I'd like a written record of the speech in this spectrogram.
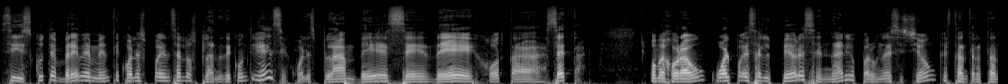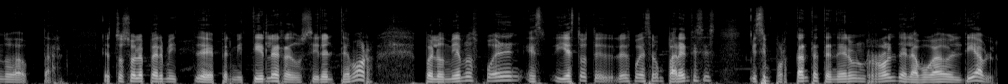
si discute brevemente cuáles pueden ser los planes de contingencia, cuál es plan B, C, D, J, Z o mejor aún, cuál puede ser el peor escenario para una decisión que están tratando de adoptar. Esto suele eh, permitirle reducir el temor, pues los miembros pueden, y esto les voy a hacer un paréntesis, es importante tener un rol del abogado del diablo.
